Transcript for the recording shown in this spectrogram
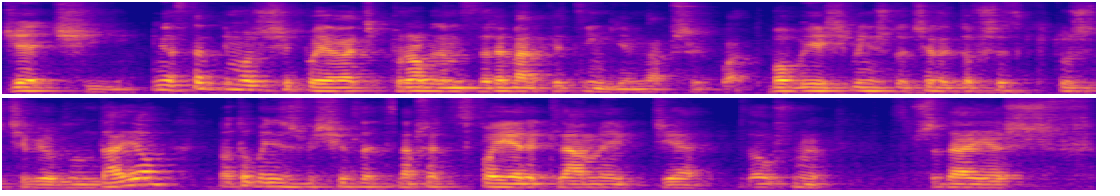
dzieci. Następnie może się pojawiać problem z remarketingiem na przykład. Bo jeśli będziesz docierać do wszystkich, którzy Ciebie oglądają, no to będziesz wyświetlać na przykład swoje reklamy, gdzie załóżmy sprzedajesz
